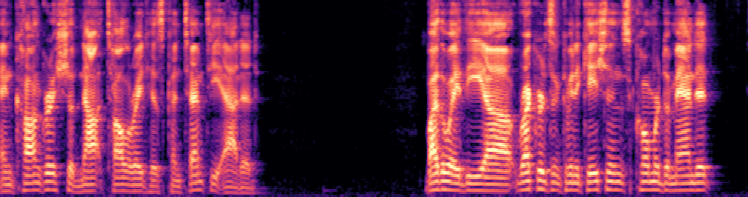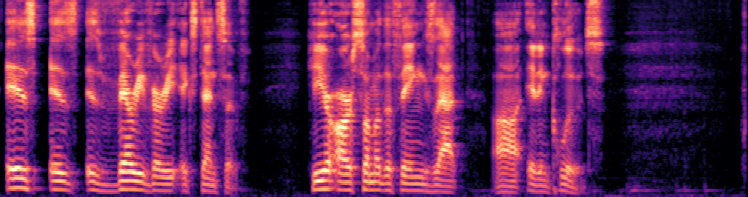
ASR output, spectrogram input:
and Congress should not tolerate his contempt, he added. By the way, the uh, records and communications Comer demanded is is is very very extensive. Here are some of the things that uh, it includes.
